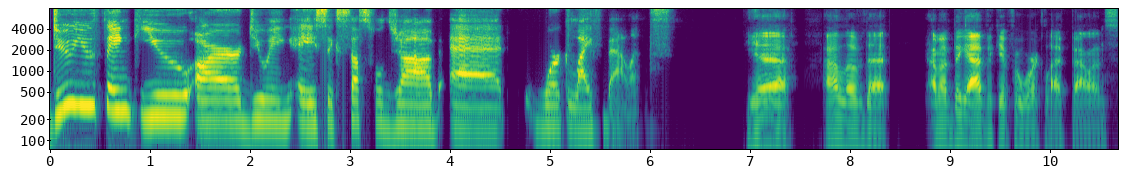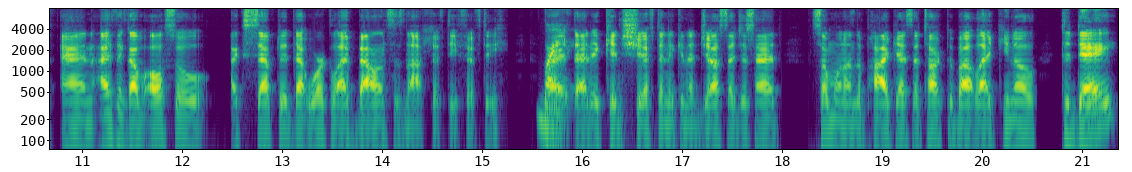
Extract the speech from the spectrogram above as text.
Do you think you are doing a successful job at work life balance? Yeah, I love that. I'm a big advocate for work life balance. And I think I've also accepted that work life balance is not 50 50, right. right? That it can shift and it can adjust. I just had someone on the podcast that talked about, like, you know, today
